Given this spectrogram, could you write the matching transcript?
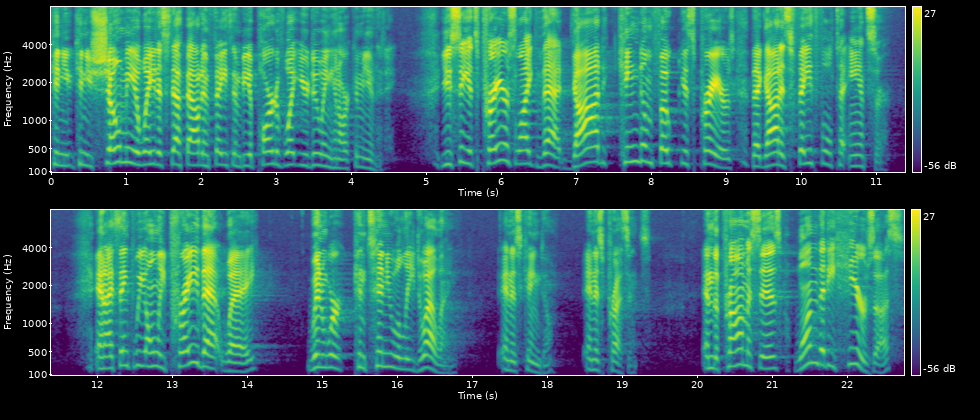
Can you, can you show me a way to step out in faith and be a part of what you're doing in our community? You see, it's prayers like that, God, kingdom focused prayers, that God is faithful to answer. And I think we only pray that way when we're continually dwelling in His kingdom, in His presence. And the promise is one, that He hears us,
